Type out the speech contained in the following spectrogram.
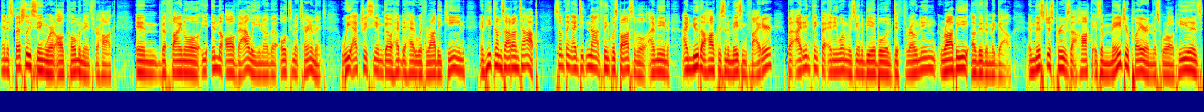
and especially seeing where it all culminates for Hawk in the final in the All Valley. You know, the ultimate tournament. We actually see him go head to head with Robbie Keene, and he comes out on top something I did not think was possible. I mean, I knew that Hawk was an amazing fighter, but I didn't think that anyone was going to be able of dethroning Robbie other than Miguel. And this just proves that Hawk is a major player in this world. He is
